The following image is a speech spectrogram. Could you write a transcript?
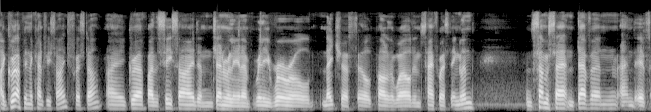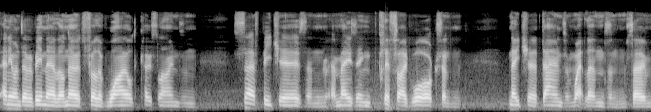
I grew up in the countryside for a start. I grew up by the seaside and generally in a really rural, nature filled part of the world in southwest England, in Somerset and Devon. And if anyone's ever been there, they'll know it's full of wild coastlines and surf beaches and amazing cliffside walks and nature downs and wetlands and so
